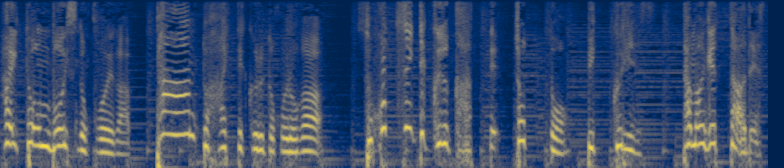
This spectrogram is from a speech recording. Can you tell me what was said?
ハイトーンボイスの声がパーンと入ってくるところが、そこついてくるかって、ちょっとびっくりです。タマゲッターです。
